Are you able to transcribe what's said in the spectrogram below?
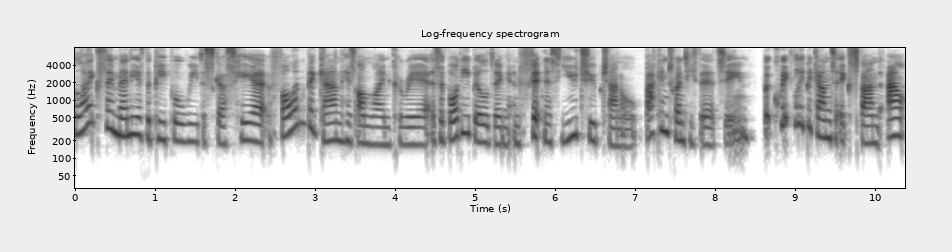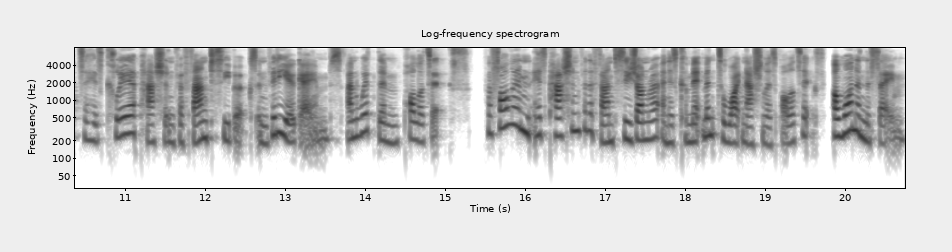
Like so many of the people we discuss here, Follin began his online career as a bodybuilding and fitness YouTube channel back in 2013, but quickly began to expand out to his clear passion for fantasy books and video games, and with them, politics. For Follin, his passion for the fantasy genre and his commitment to white nationalist politics are one and the same.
